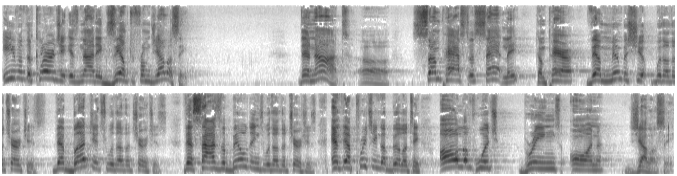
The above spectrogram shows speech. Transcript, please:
even the clergy is not exempt from jealousy. They're not. Uh, some pastors, sadly, compare their membership with other churches, their budgets with other churches, their size of buildings with other churches, and their preaching ability, all of which brings on jealousy.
